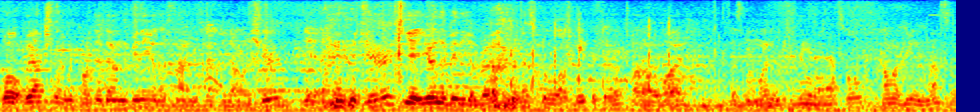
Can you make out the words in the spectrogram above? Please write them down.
Well, we actually recorded that on the video. That's not your fifty dollars. Sure? Yeah. Sure? yeah, you're in the video, bro. That's cool. I'll keep it though. Oh, why? That's my money. You being an asshole? How am I being an asshole?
